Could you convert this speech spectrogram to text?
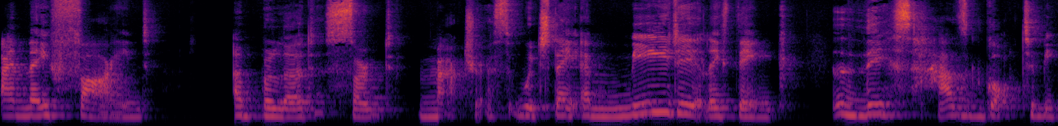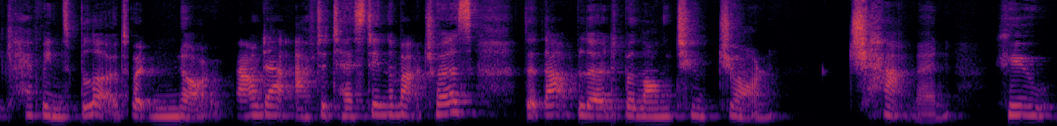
and they find a blood soaked mattress, which they immediately think this has got to be Kevin's blood. But no, found out after testing the mattress that that blood belonged to John Chapman, who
